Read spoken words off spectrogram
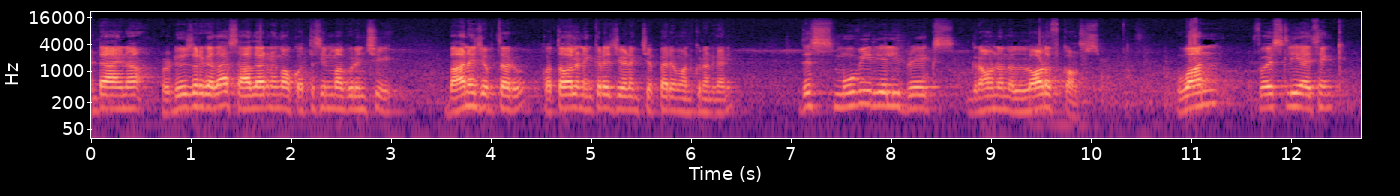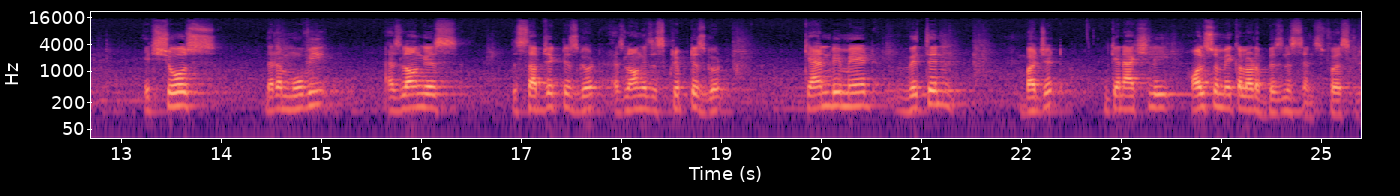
అంటే ఆయన ప్రొడ్యూసర్ కదా సాధారణంగా కొత్త సినిమా గురించి బాగానే చెప్తారు కొత్త వాళ్ళని ఎంకరేజ్ చేయడానికి చెప్పారేమో అనుకున్నాను కానీ this movie really breaks ground on a lot of counts one firstly I think it shows that a movie as long as the subject is good as long as the script is good can be made within budget and can actually also make a lot of business sense firstly.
